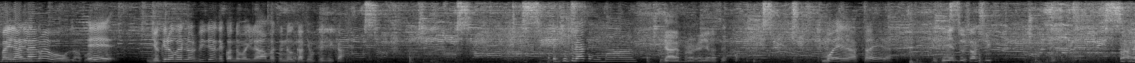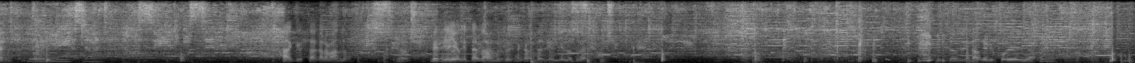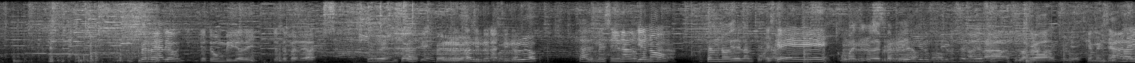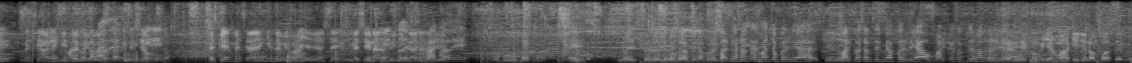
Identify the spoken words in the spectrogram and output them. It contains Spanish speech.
¿Bailarla de nuevo? Eh, yo quiero ver los vídeos de cuando bailábamos en educación física. Es que da como más... Ya, pero que yo no sé. Mueve las caderas. Enseñan tus axis. Ah, que estás grabando. Decía yo que tardaba mucho en sacar. Y el otro Eso es una gilipollez ya. Yo Perrealo. tengo, yo tengo un vídeo de... Yo sé perrear. Perrea. ¿Y sabes qué? Perrear, perrear. Sal. Me enseñó una Yo no. dominicana. Está mi novio delante. Es que... ¿Cómo es eso de perreo? Yo no sé ni que no sé ni eso. Que, que me enseñaron en, me enseñaron en quinto de primaria. Es que me enseñaron en quinto de primaria, yo no sé. Me enseñó una En quinto de dominicana. primaria. No es, yo te meto la pena por aquí. Marcos antes me ha hecho perrear. Sí, ¿no? Marcos antes me ha perreado. Marcos antes me ha perreado. Eh, Con Guillermo aquí yo no puedo hacerlo.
